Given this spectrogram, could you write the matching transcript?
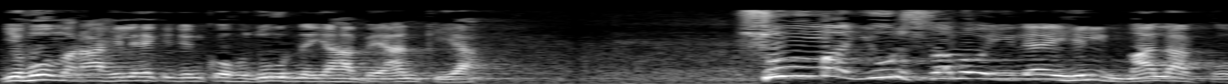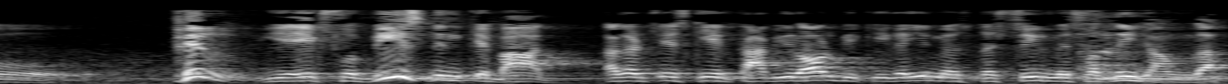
یہ وہ مراحل ہیں کہ جن کو حضور نے یہاں بیان کیا۔ سما یورسلو الہ مالا کو پھر یہ ایک سو بیس دن کے بعد، اگرچہ اس کی ایک تعبیر اور بھی کی گئی ہے، میں اس تفصیل میں اس وقت نہیں جاؤں گا۔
